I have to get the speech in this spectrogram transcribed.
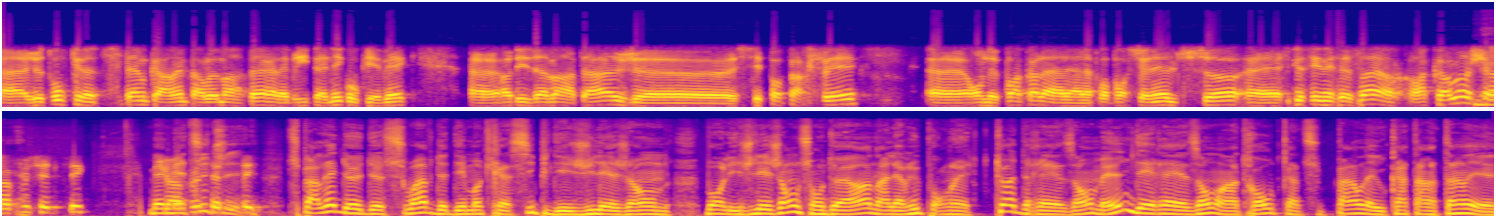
Euh, je trouve que notre système quand même parlementaire à la britannique au Québec a des avantages. c'est pas parfait. Euh, on n'a pas encore la, la, proportionnelle, tout ça. Euh, est-ce que c'est nécessaire? Encore là, je suis un peu sceptique. Mais, mais tu, tu, parlais de, de, soif de démocratie puis des gilets jaunes. Bon, les gilets jaunes sont dehors dans la rue pour un tas de raisons, mais une des raisons, entre autres, quand tu parles ou quand tu entends euh,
